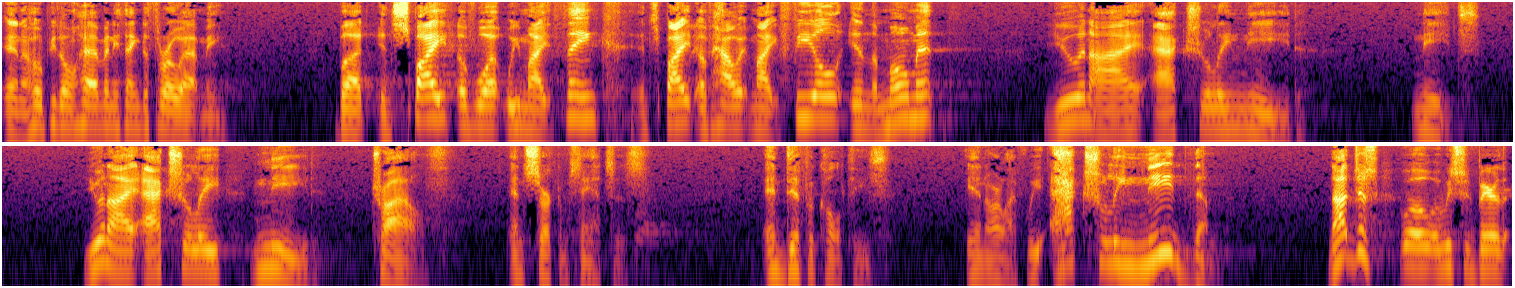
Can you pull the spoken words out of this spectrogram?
and I hope you don't have anything to throw at me. But in spite of what we might think, in spite of how it might feel in the moment, you and I actually need needs. You and I actually need trials and circumstances and difficulties in our life. We actually need them. Not just, well, we should bear them.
